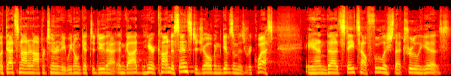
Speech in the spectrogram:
but that's not an opportunity. We don't get to do that. And God here condescends to Job and gives him his request and uh, states how foolish that truly is.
